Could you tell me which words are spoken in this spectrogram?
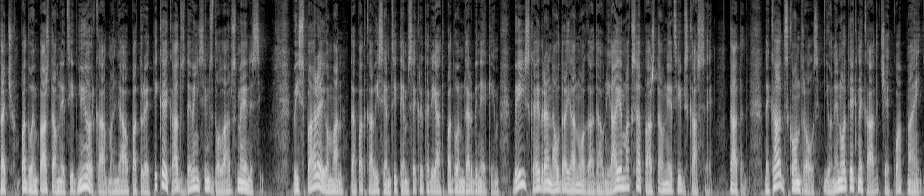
Taču padomju pārstāvniecība Ņujorkā man ļāva paturēt tikai kādus 900 dolārus mēnesī. Visu pārējo man, tāpat kā visiem citiem sekretariāta padomju darbiniekiem, bija skaidrā naudā jānogādā un jāiemaksā pārstāvniecības kasē. Tātad nekādas kontrolas, jo nenotiek nekāda čeku apmaiņa.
